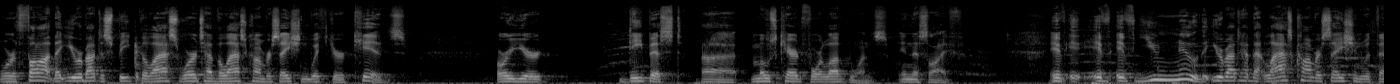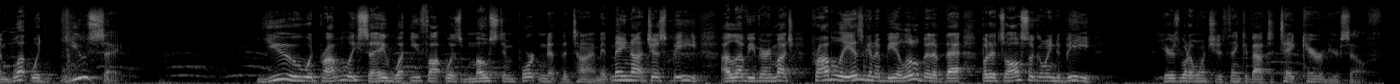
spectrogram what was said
or thought that you were about to speak the last words, have the last conversation with your kids or your deepest, uh, most cared for loved ones in this life. If, if, if you knew that you were about to have that last conversation with them, what would you say? You would probably say what you thought was most important at the time. It may not just be, I love you very much. Probably is going to be a little bit of that, but it's also going to be, here's what I want you to think about to take care of yourself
